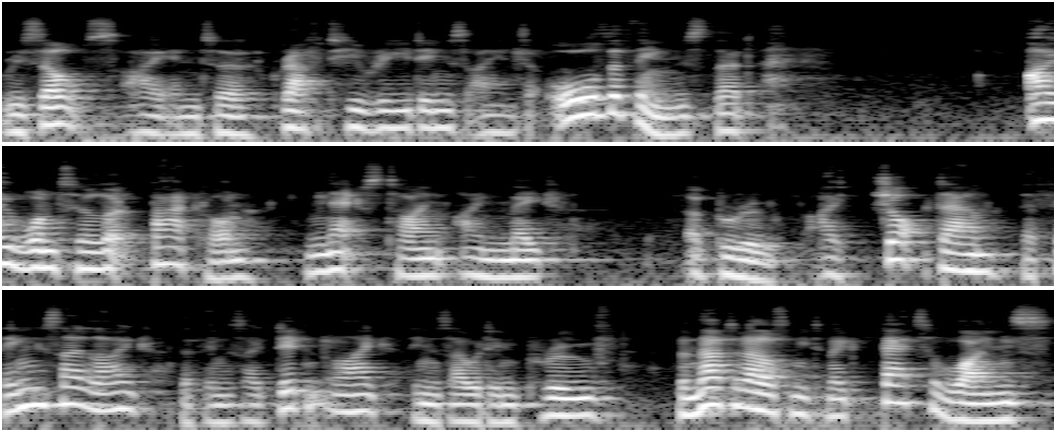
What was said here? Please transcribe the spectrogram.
results, I enter gravity readings, I enter all the things that I want to look back on next time I make a brew. I jot down the things I like, the things I didn't like, things I would improve, then that allows me to make better wines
